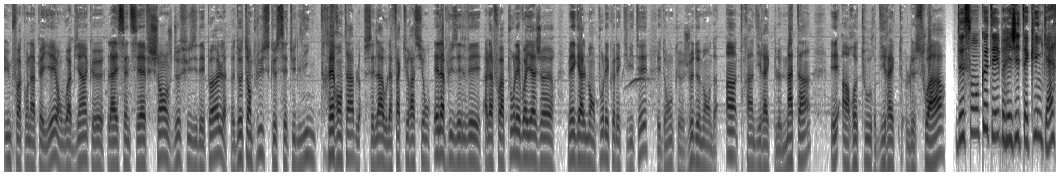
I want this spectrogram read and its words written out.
une fois qu'on a payé. On voit bien que la SNCF change de fusil d'épaule, d'autant plus que c'est une ligne très rentable. C'est là où la facturation est la plus élevée, à la fois pour les voyageurs, mais également pour les collectivités. Et donc je demande un train direct le matin et un retour direct le soir. De son côté, Brigitte Klinkert,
